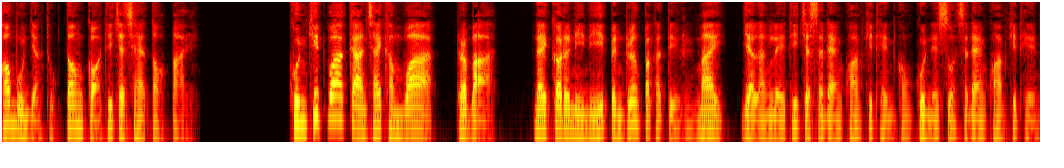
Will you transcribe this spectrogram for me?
ข้อมูลอย่างถูกต้องก่อนที่จะแชร์ต่อไป คุณคิดว่าการใช้คำว่า ระบาดในกรณีนี้เป็นเรื่องปกติหรือไม่ อย่าลังเลที่จะแสดงความคิดเห็นของคุณในส่วนแสดงความคิดเห็น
